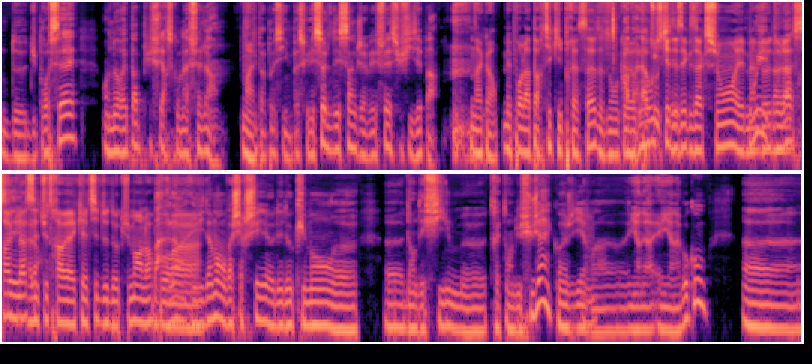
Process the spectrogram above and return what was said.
de- du procès, on n'aurait pas pu faire ce qu'on a fait là. Ouais. C'était pas possible, parce que les seuls dessins que j'avais faits suffisaient pas. D'accord. Mais pour la partie qui précède, donc Ah bah euh, là, pour tout ce qui est des exactions et même Oui, de, bah de la là, traque, là, c'est alors- tu travailles avec quel type de documents alors Bah, pour là, euh, évidemment, on va chercher euh, des documents euh, euh, dans des films traitant du sujet, quoi. Je veux dire, Mhm. il y en a, il y en a beaucoup. Euh,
